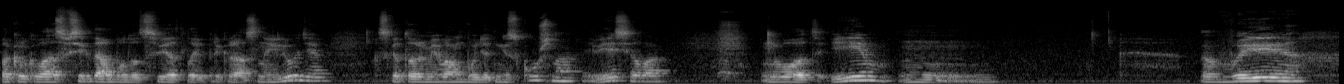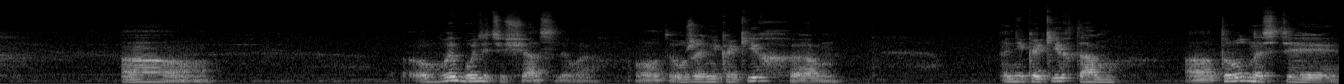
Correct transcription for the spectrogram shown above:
Вокруг вас всегда будут светлые, прекрасные люди, с которыми вам будет не скучно, весело. Вот. И вы а, вы будете счастливы. Вот, и уже никаких, эм, никаких там а, трудностей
